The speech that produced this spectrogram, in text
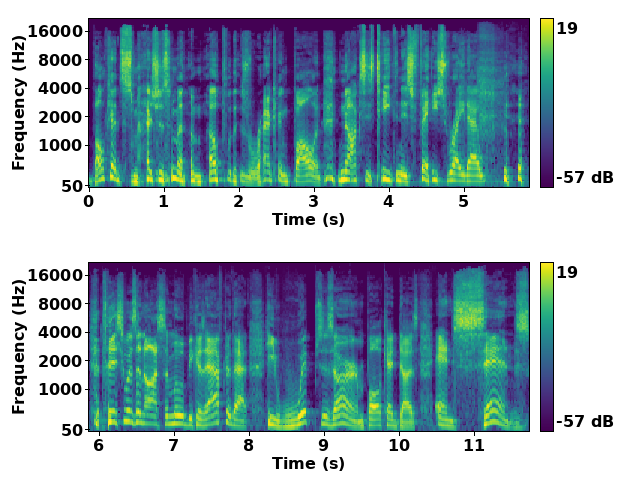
Bulkhead smashes him in the mouth with his wrecking ball and knocks his teeth in his face right out. This was an awesome move because after that, he whips his arm, Bulkhead does, and sends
